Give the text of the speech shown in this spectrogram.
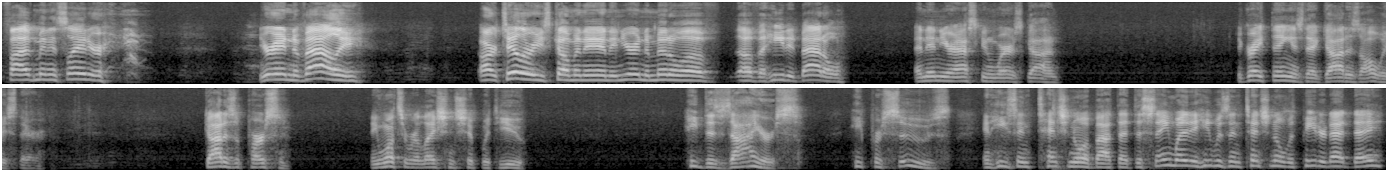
Five minutes later, you're in the valley, artillery's coming in, and you're in the middle of, of a heated battle, and then you're asking, Where's God? The great thing is that God is always there. God is a person, He wants a relationship with you. He desires, He pursues, and He's intentional about that. The same way that He was intentional with Peter that day,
